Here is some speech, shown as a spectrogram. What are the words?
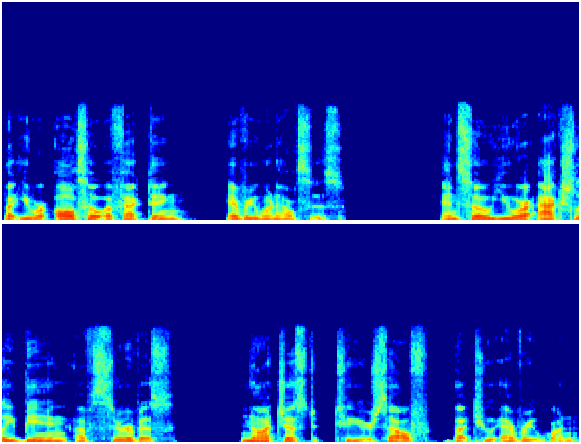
but you are also affecting everyone else's. And so you are actually being of service, not just to yourself, but to everyone.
